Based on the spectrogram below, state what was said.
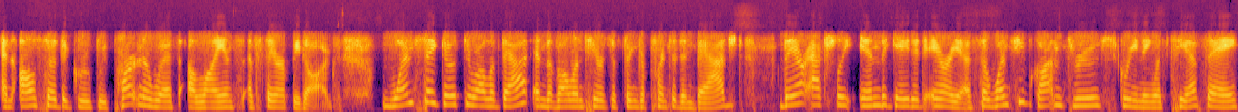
and also the group we partner with, Alliance of Therapy Dogs. Once they go through all of that and the volunteers are fingerprinted and badged, they are actually in the gated area. So once you've gotten through screening with TSA,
